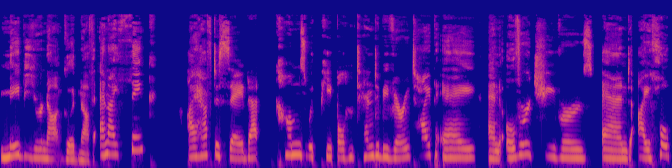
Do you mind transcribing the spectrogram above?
maybe you're not good enough. And I think I have to say that comes with people who tend to be very type A and overachievers. And I hope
